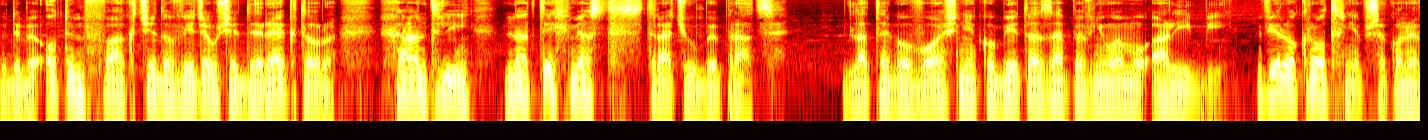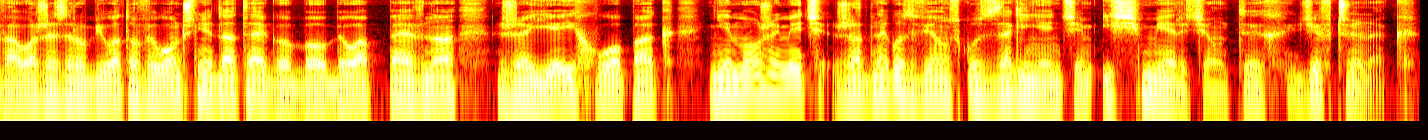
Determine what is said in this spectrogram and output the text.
Gdyby o tym fakcie dowiedział się dyrektor, Huntley natychmiast straciłby pracę. Dlatego właśnie kobieta zapewniła mu alibi. Wielokrotnie przekonywała, że zrobiła to wyłącznie dlatego, bo była pewna, że jej chłopak nie może mieć żadnego związku z zaginięciem i śmiercią tych dziewczynek.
